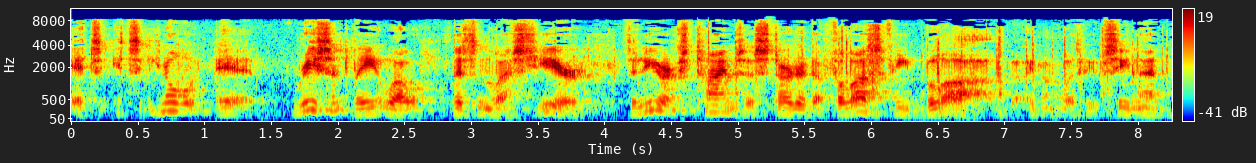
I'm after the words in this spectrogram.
it's. It's you know. Uh, recently, well, this in the last year, the New York Times has started a philosophy blog. I don't know whether you've seen that,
